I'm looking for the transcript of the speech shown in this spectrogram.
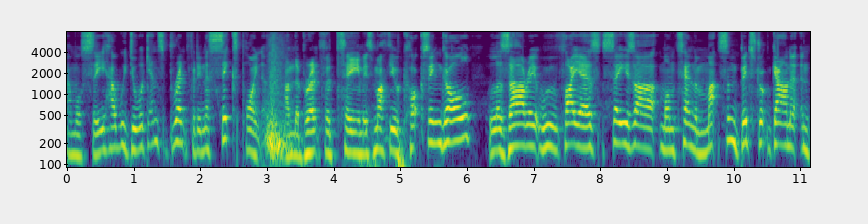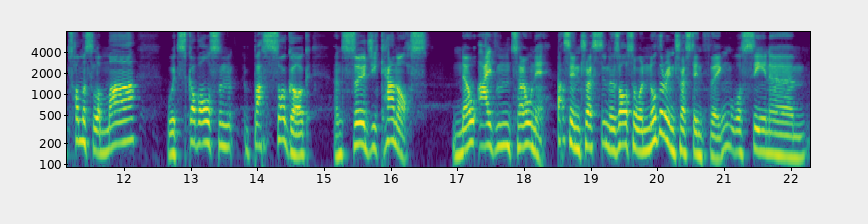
And we'll see how we do against Brentford in a six-pointer. And the Brentford team is Matthew Cox in goal. Lazare Wout Faes, Cesar Montaigne Matson, Bidstrup Garnett and Thomas Lemar. With Skov Olsen, Bassogog and Sergi Canos. No Ivan Toney. That's interesting. There's also another interesting thing. We're seeing um,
